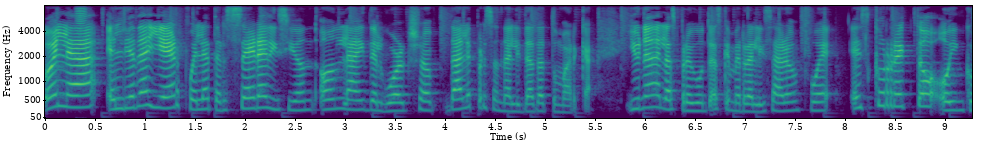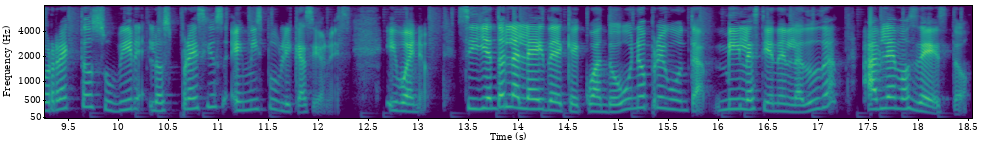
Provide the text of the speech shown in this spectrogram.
Hola, el día de ayer fue la tercera edición online del workshop Dale personalidad a tu marca y una de las preguntas que me realizaron fue ¿es correcto o incorrecto subir los precios en mis publicaciones? Y bueno, siguiendo la ley de que cuando uno pregunta miles tienen la duda, hablemos de esto.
